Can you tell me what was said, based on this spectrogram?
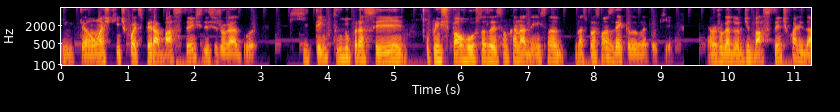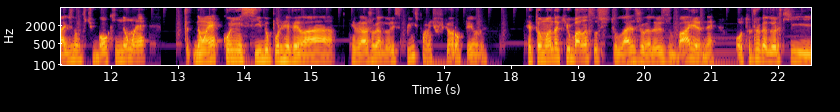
Então acho que a gente pode esperar bastante desse jogador, que tem tudo para ser o principal rosto da seleção canadense na, nas próximas décadas, né? Porque é um jogador de bastante qualidade num futebol que não é não é conhecido por revelar revelar jogadores, principalmente o futebol europeu, né? Retomando aqui o balanço dos titulares jogadores do Bayern, né? Outro jogador que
